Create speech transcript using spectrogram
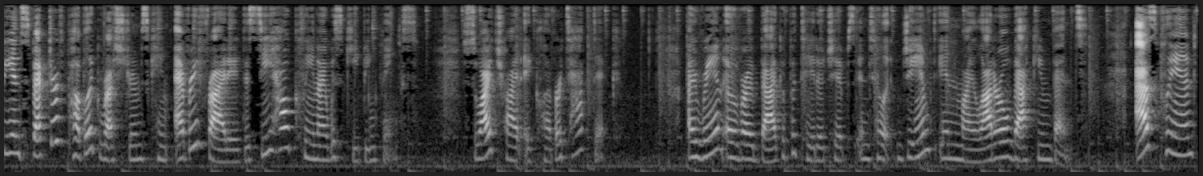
The inspector of public restrooms came every Friday to see how clean I was keeping things. So I tried a clever tactic. I ran over a bag of potato chips until it jammed in my lateral vacuum vent. As planned,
